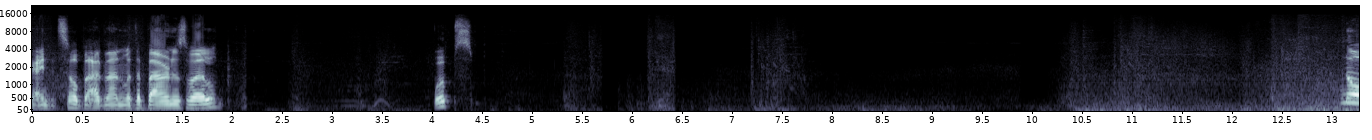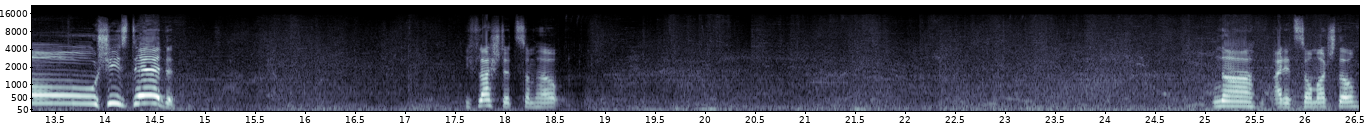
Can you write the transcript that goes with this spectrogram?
I ended so bad, man, with the Baron as well. Whoops. No, she's dead. He flashed it somehow. Nah, I did so much though.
